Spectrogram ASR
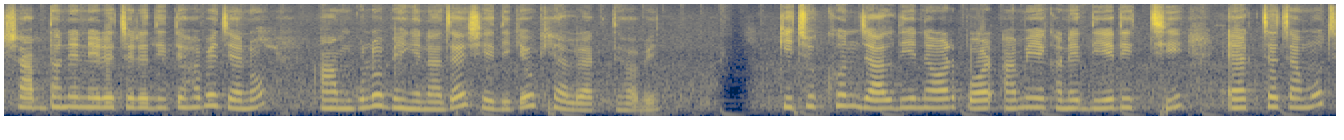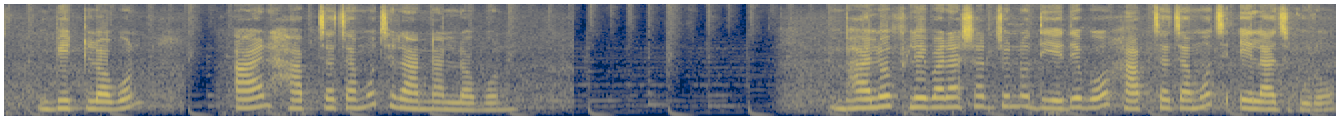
সাবধানে নেড়ে চেড়ে দিতে হবে যেন আমগুলো ভেঙে না যায়, সেদিকেও খেয়াল রাখতে হবে। কিছুক্ষণ জাল দিয়ে নেওয়ার পর আমি এখানে দিয়ে দিচ্ছি এক চা চামচ বিট লবণ আর হাফ চা চামচ রান্নার লবণ। ভালো ফ্লেভার আসার জন্য দিয়ে দেব হাফ চা চামচ এলাচ গুঁড়ো।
